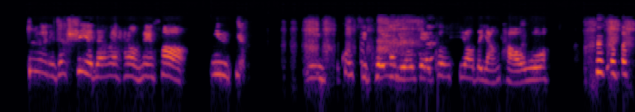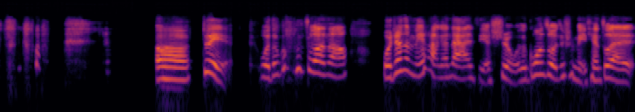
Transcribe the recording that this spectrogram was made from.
对啊，你在事业单位还有内耗，你你或许可以留给更需要的杨桃屋。呃，对，我的工作呢，我真的没法跟大家解释，我的工作就是每天坐在。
